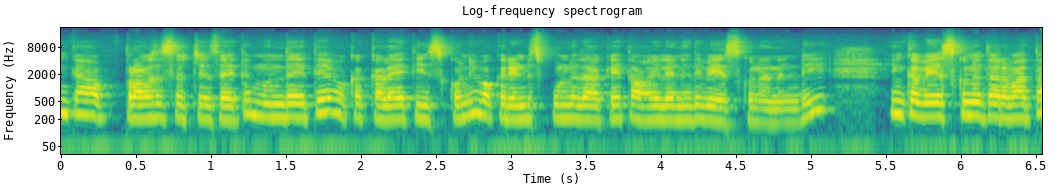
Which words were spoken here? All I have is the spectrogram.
ఇంకా ప్రాసెస్ వచ్చేసి అయితే ముందైతే ఒక కళాయి తీసుకొని ఒక రెండు స్పూన్ల దాకా అయితే ఆయిల్ అనేది వేసుకున్నానండి. ఇంకా వేసుకున్న తర్వాత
